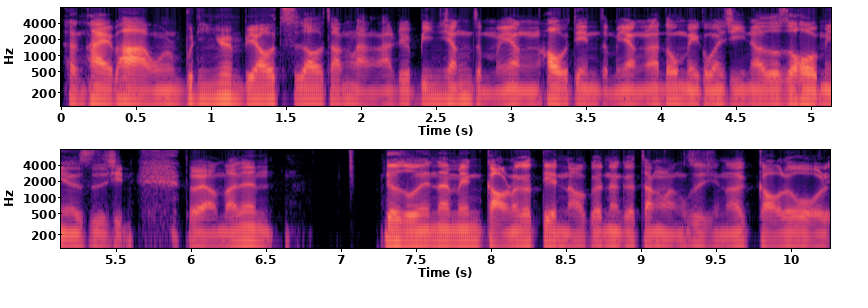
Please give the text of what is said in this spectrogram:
很害怕，我们不宁愿不要吃到蟑螂啊，就冰箱怎么样，耗电怎么样，那都没关系，那都是后面的事情。对啊，反正。就昨天那边搞那个电脑跟那个蟑螂事情，然后搞得我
